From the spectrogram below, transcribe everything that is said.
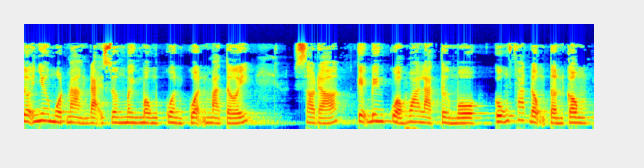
tựa như một mảng đại dương mênh mông cuồn cuộn mà tới. Sau đó, kỵ binh của Hoa Lạt Tử Mô cũng phát động tấn công.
